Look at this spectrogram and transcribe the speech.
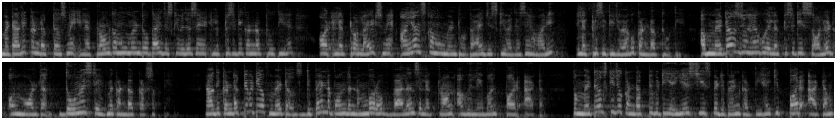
मेटालिक कंडक्टर्स में इलेक्ट्रॉन का मूवमेंट होता है, जिसकी वजह से इलेक्ट्रिसिटी कंडक्ट होती है, और इलेक्ट्रोलाइट्स में आयंस का मूवमेंट होता है, जिसकी वजह से हमारी इलेक्ट्रिसिटी जो है वो कंडक्ट होती है। अब मेटल्स जो हैं, वो इलेक्ट्रिसिटी सॉलिड और मॉल्टन दोनों स्टेट में कंडक्ट कर सकते हैं। Now the conductivity of metals depend upon the number of valence electron available per atom. तो मेटल्स की जो कंडक्टिविटी है, ये इस चीज़ पे डिपेंड करती है कि पर एटम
